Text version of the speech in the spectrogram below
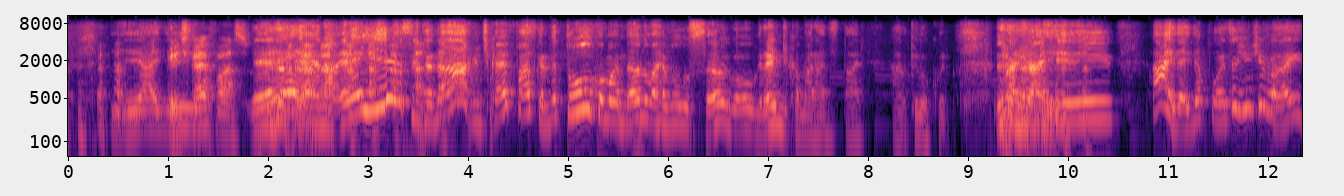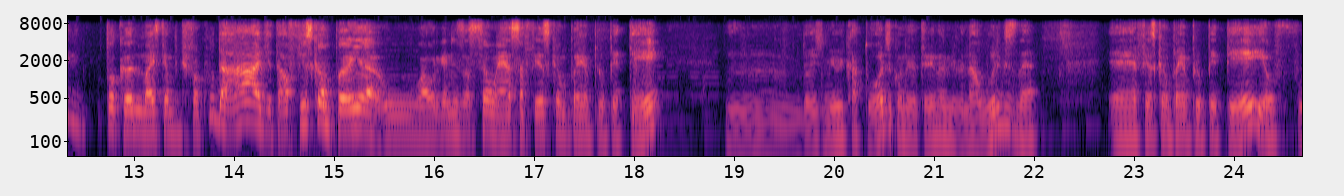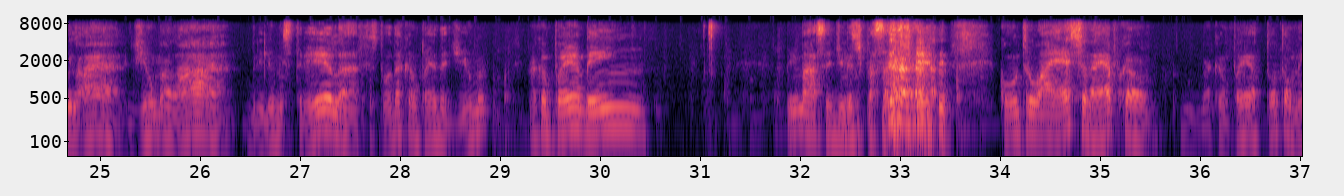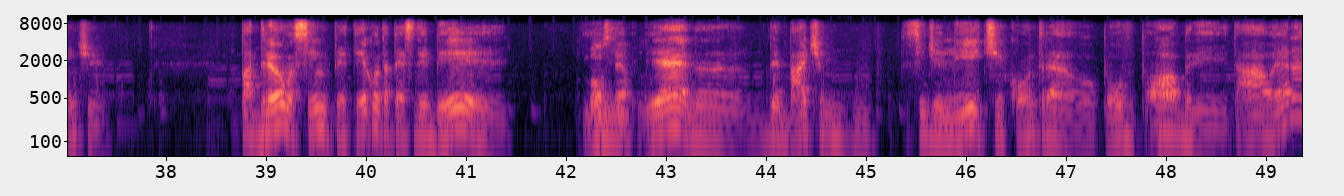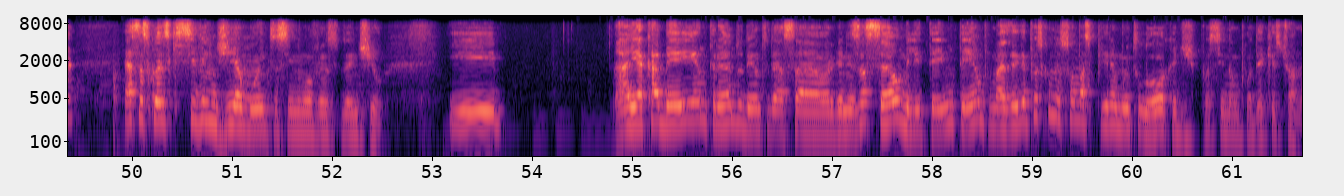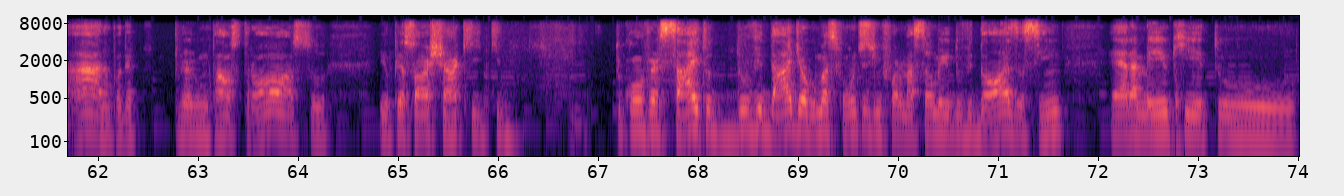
e aí... Criticar é fácil. É, é, não, é isso, entendeu? Ah, criticar é fácil, quero ver tu comandando uma revolução igual o grande camarada Stalin. Ah, que loucura. Mas aí. Ah, e daí depois a gente vai tocando mais tempo de faculdade e tal. Fiz campanha, o, a organização essa fez campanha pro PT em 2014, quando eu entrei na, na URGS, né? É, fez campanha pro PT e eu fui lá, Dilma lá, brilhou uma estrela, fiz toda a campanha da Dilma. Uma campanha bem bem massa, diga-se de passagem. Contra o Aécio na época, uma campanha totalmente padrão, assim, PT contra PSDB. Bons e, tempos. E é, no debate assim, de elite contra o povo pobre e tal. Era essas coisas que se vendia muito assim no movimento estudantil. E aí acabei entrando dentro dessa organização, militei um tempo, mas aí depois começou uma aspira muito louca de tipo assim, não poder questionar, não poder perguntar os troços, e o pessoal achar que, que tu conversar e tu duvidar de algumas fontes de informação meio duvidosas, assim, era meio que tu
